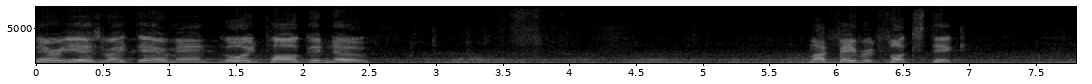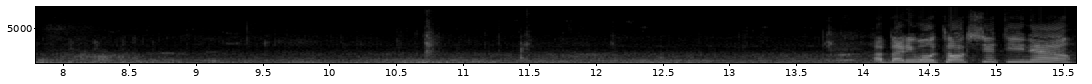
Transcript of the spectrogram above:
There he is, right there, man. Lloyd Paul Goodnoe. My favorite fuck stick. I bet he won't talk shit to you now.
